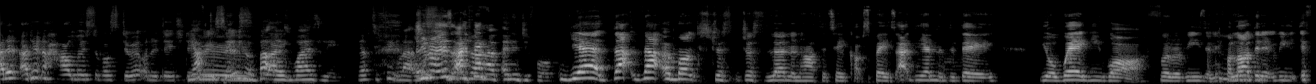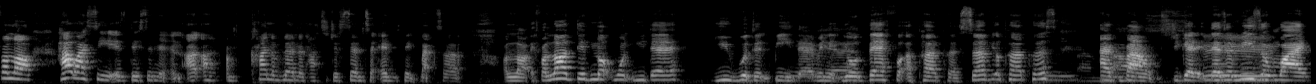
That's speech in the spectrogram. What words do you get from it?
I don't, I don't know how most of us do it on a day to day You have to basis. think your Like, battles wisely. You have to think like, Do you know what what it is? I do think- I have energy for? yeah that that amongst just just learning how to take up space at the end of the day you're where you are for a reason if allah didn't really if allah how i see it is this in it and I, I, i'm kind of learning how to just center everything back to allah if allah did not want you there you wouldn't be there in Yeah. you're there for a purpose serve your purpose mm, and bounce. You get it? There's a Mm. reason why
